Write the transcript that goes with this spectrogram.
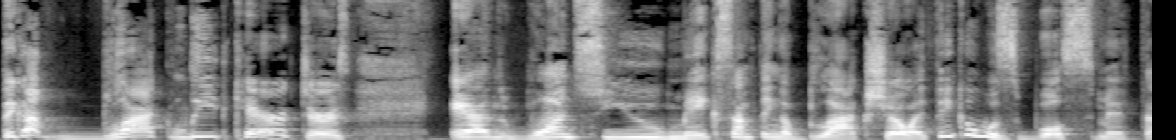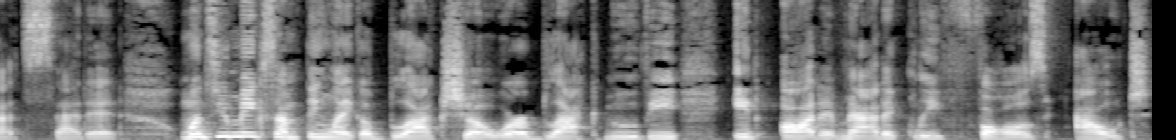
They got black lead characters, and once you make something a black show, I think it was Will Smith that said it. Once you make something like a black show or a black movie, it automatically falls out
